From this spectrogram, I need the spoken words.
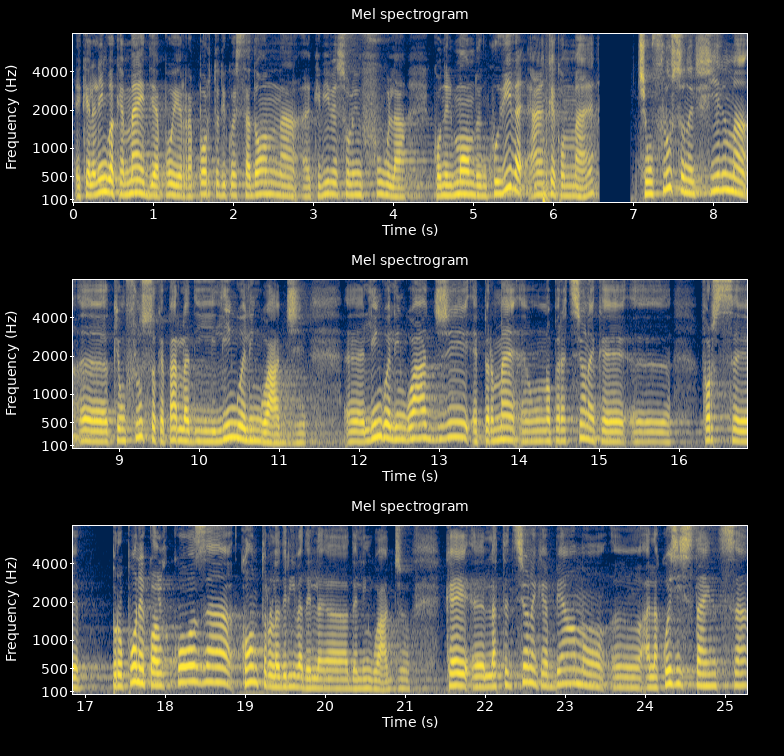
e che è la lingua che media poi il rapporto di questa donna eh, che vive solo in Fula con il mondo in cui vive e anche con me, c'è un flusso nel film eh, che è un flusso che parla di lingue e linguaggi. Eh, lingue e linguaggi è per me un'operazione che eh, forse propone qualcosa contro la deriva del, del linguaggio, che è eh, l'attenzione che abbiamo eh, alla coesistenza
